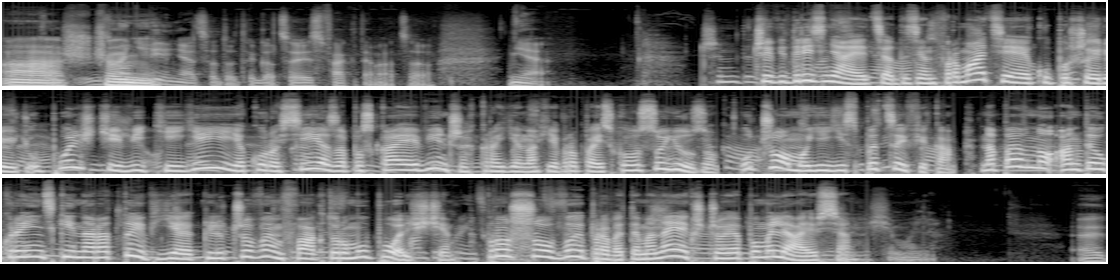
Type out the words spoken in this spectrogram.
а що ні. co do tego, co jest faktem, a co nie. Чи відрізняється дезінформація, яку поширюють у Польщі, від тієї, яку Росія запускає в інших країнах Європейського союзу? У чому її специфіка? Напевно, антиукраїнський наратив є ключовим фактором у Польщі. Прошу виправити мене, якщо я помиляюся. E,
